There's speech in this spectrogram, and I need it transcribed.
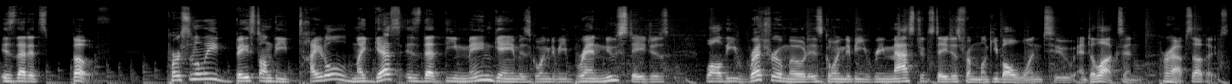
is that it's both. Personally, based on the title, my guess is that the main game is going to be brand new stages, while the retro mode is going to be remastered stages from Monkey Ball 1, 2, and Deluxe, and perhaps others.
